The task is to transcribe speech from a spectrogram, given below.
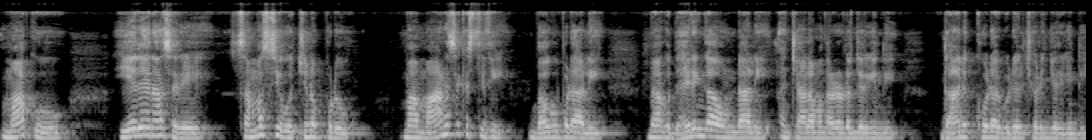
మాకు ఏదైనా సరే సమస్య వచ్చినప్పుడు మా మానసిక స్థితి బాగుపడాలి మాకు ధైర్యంగా ఉండాలి అని చాలామంది అడగడం జరిగింది. దానికి కూడా వీడియోలు చేయడం జరిగింది.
